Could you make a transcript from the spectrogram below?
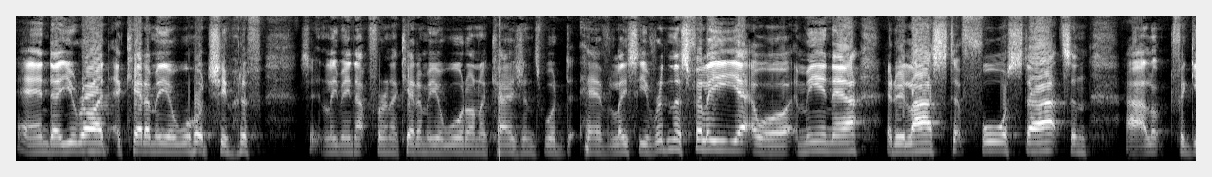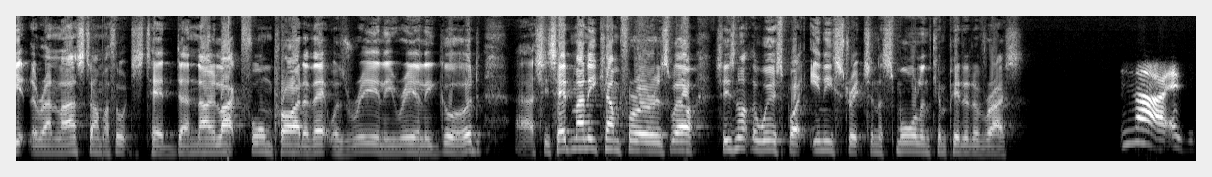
and uh, you ride Academy Award. She would have certainly been up for an Academy Award on occasions, would have Lisa. You've ridden this filly, or Mia now, at her last four starts. And uh, look, forget the run last time. I thought just had uh, no luck. Form prior to that was really, really good. Uh, she's had money come for her as well. She's not the worst by any stretch in a small and competitive race. No, as you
